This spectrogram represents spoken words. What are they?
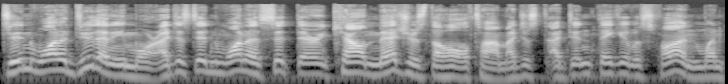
didn't want to do that anymore. I just didn't want to sit there and count measures the whole time. I just I didn't think it was fun when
